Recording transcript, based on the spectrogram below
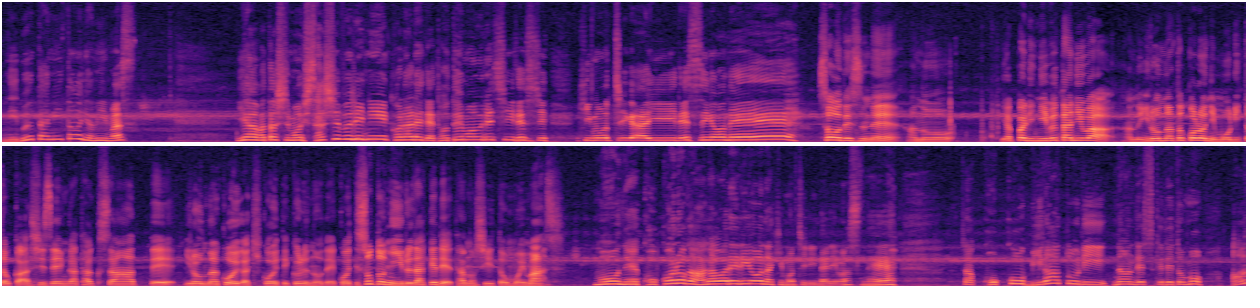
二部谷と読みます。いや私も久しぶりに来られてとても嬉しいですし、うん、気持ちがいいですよね。そうですね。あのやっぱり二部谷はあのいろんなところに森とか自然がたくさんあっていろんな声が聞こえてくるのでこうやって外にいるだけで楽しいと思います。もうね心が洗われるような気持ちになりますね。さあここビラトリなんですけれどもアイヌ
